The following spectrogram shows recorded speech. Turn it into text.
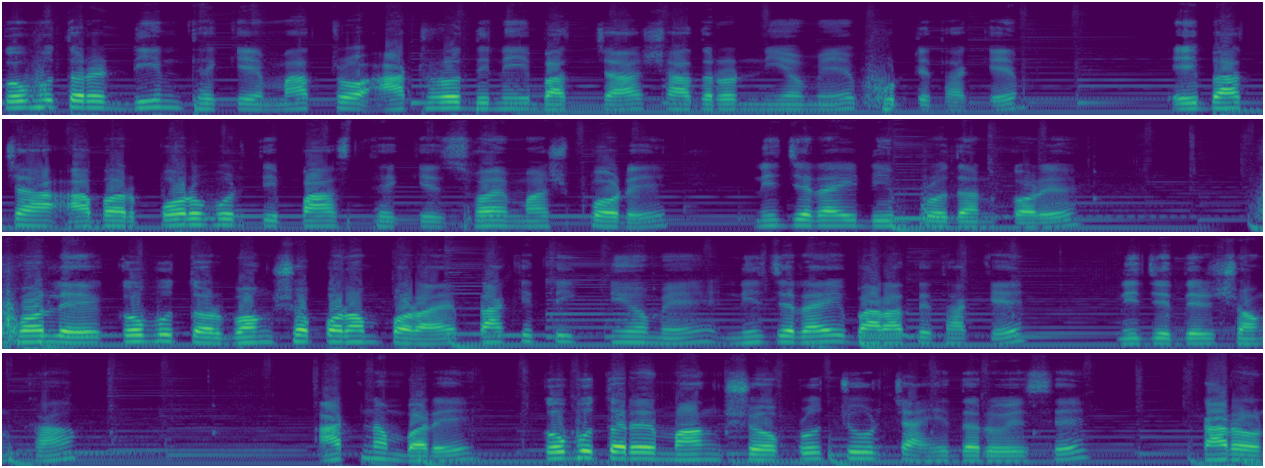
কবুতরের ডিম থেকে মাত্র আঠারো দিনেই বাচ্চা সাধারণ নিয়মে ফুটে থাকে। এই বাচ্চা আবার পরবর্তী পাঁচ থেকে ছয় মাস পরে নিজেরাই ডিম প্রদান করে। ফলে কবুতর বংশ পরম্পরায় প্রাকৃতিক নিয়মে নিজেরাই বাড়াতে থাকে নিজেদের সংখ্যা। আট নম্বরে, কবুতরের মাংস প্রচুর চাহিদা রয়েছে, কারণ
